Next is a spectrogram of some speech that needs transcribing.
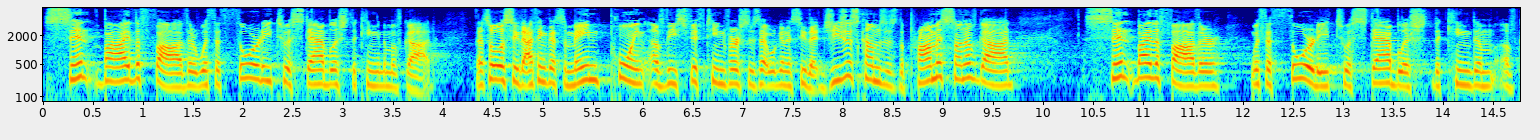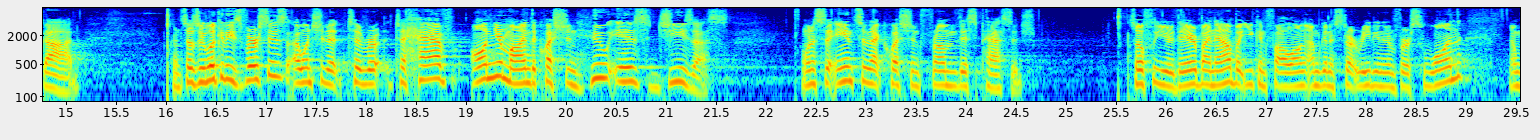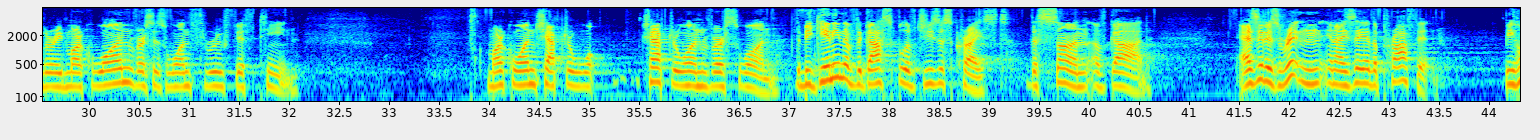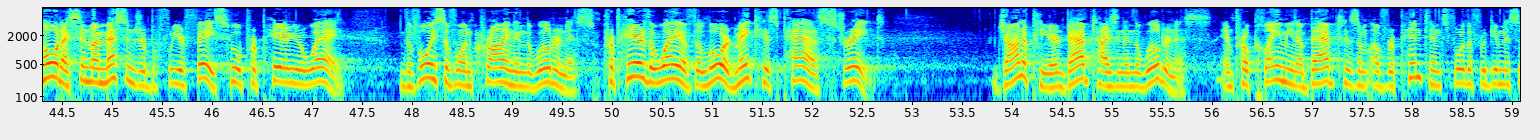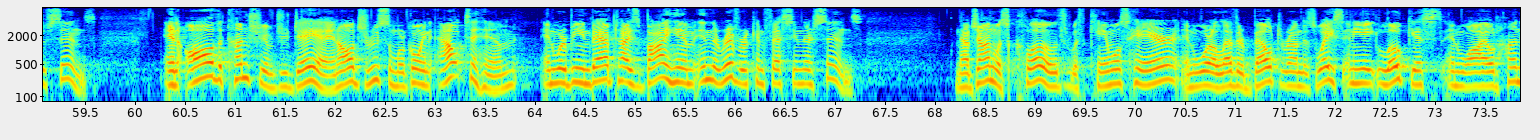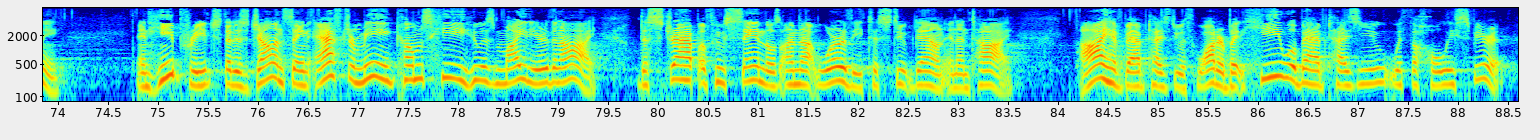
sent by the Father with authority to establish the kingdom of God. That's what we'll see. I think that's the main point of these 15 verses that we're going to see that Jesus comes as the promised Son of God, sent by the Father with authority to establish the kingdom of God. And so, as we look at these verses, I want you to, to, to have on your mind the question who is Jesus? I want us to answer that question from this passage. So, hopefully, you're there by now, but you can follow along. I'm going to start reading in verse 1 I'm going to read Mark 1, verses 1 through 15. Mark 1, chapter 1, chapter 1, verse 1. The beginning of the gospel of Jesus Christ, the Son of God. As it is written in Isaiah the prophet Behold, I send my messenger before your face, who will prepare your way. The voice of one crying in the wilderness Prepare the way of the Lord, make his paths straight. John appeared baptizing in the wilderness and proclaiming a baptism of repentance for the forgiveness of sins. And all the country of Judea and all Jerusalem were going out to him and were being baptized by him in the river, confessing their sins. Now, John was clothed with camel's hair and wore a leather belt around his waist, and he ate locusts and wild honey. And he preached, that is John, saying, After me comes he who is mightier than I, the strap of whose sandals I'm not worthy to stoop down and untie. I have baptized you with water, but he will baptize you with the Holy Spirit.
